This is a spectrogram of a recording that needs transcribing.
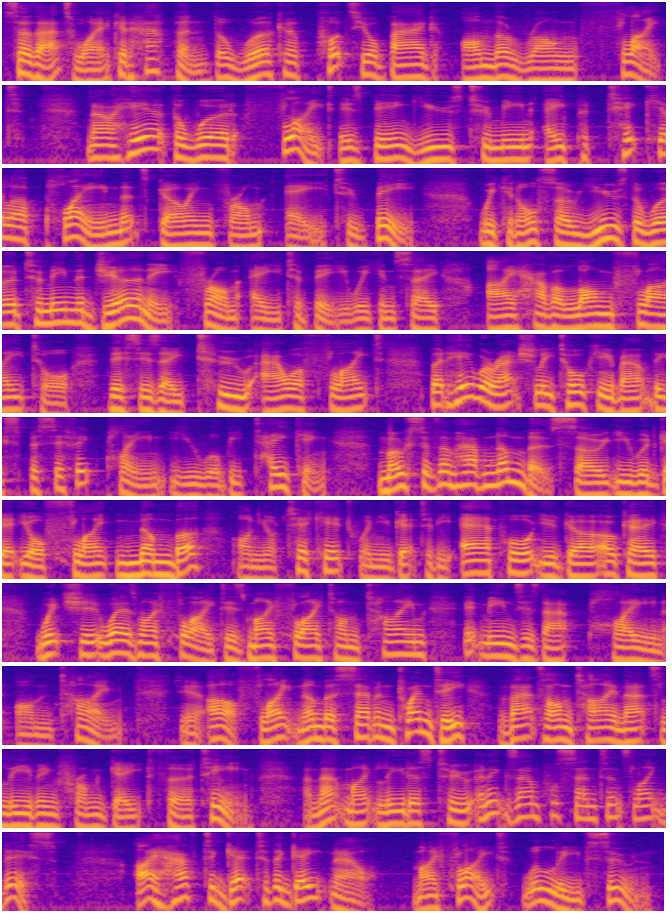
So that's why it could happen. The worker puts your bag on the wrong flight. Now, here the word flight is being used to mean a particular plane that's going from A to B. We can also use the word to mean the journey from A to B. We can say, I have a long flight, or this is a two hour flight. But here we're actually talking about the specific plane you will be taking. Most of them have numbers, so you would get your flight number on your ticket. When you get to the airport, you'd go, okay, which where's my flight? Is my flight on time? It means is that plane on time? So, you know, oh, flight number 720, that's on time, that's leaving from gate 13. And that might lead us to an example sentence like this I have to get to the gate now. My flight will leave soon.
